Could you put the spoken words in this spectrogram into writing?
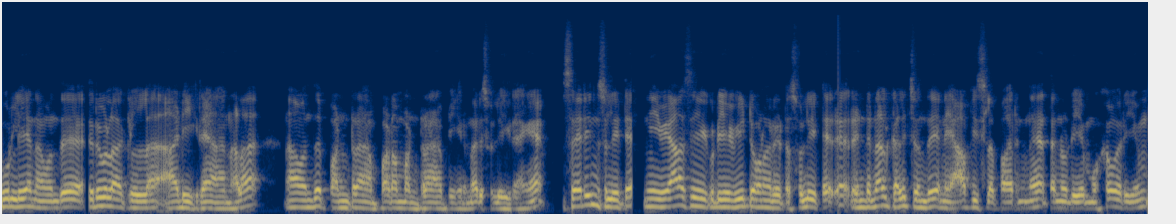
ஊர்லேயே நான் வந்து திருவிழாக்களில் ஆடிக்கிறேன். அதனால் நான் வந்து பண்ணுறேன் படம் பண்ணுறேன் அப்படிங்கிற மாதிரி சொல்லிக்கிறாங்க. சரின்னு சொல்லிட்டு நீ வேலை செய்யக்கூடிய வீட்டு ஓனர்கிட்ட சொல்லிட்டு ரெண்டு நாள் கழிச்சு வந்து என்னை ஆஃபீஸில் பாருன்னு தன்னுடைய முகவரியும்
